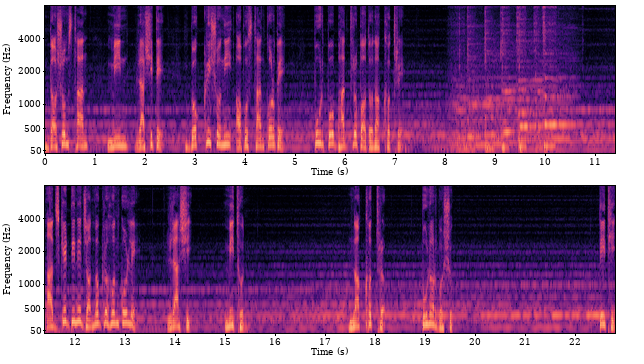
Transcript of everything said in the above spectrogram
দশম স্থান মিন রাশিতে বক্রী শনি অবস্থান করবে পূর্ব ভাদ্রপদ নক্ষত্রে। আজকের দিনে জন্মগ্রহণ করলে রাশি মিথুন। নক্ষত্র পুনর্বসু। তিথি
